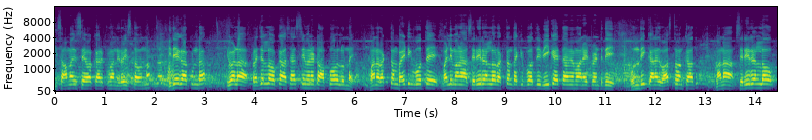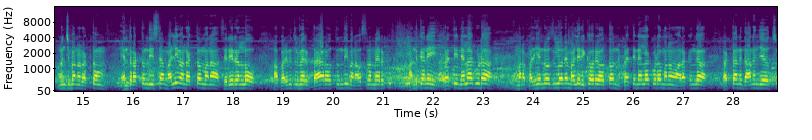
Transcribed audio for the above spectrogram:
ఈ సామాజిక సేవా కార్యక్రమాన్ని నిర్వహిస్తూ ఉన్నాం. ఇదే కాకుండా ఇవాళ ప్రజల్లో ఒక అశాస్త్రీయమైనటువంటి అపోహలు ఉన్నాయి. మన రక్తం బయటికి పోతే మళ్ళీ మన శరీరంలో రక్తం తగ్గిపోద్ది వీక్ అవుతామేమో అనేటువంటిది ఉంది కానీ అది వాస్తవం కాదు. మన శరీరంలో నుంచి మన రక్తం ఎంత రక్తం తీసినా మళ్ళీ మన రక్తం మన శరీరంలో ఆ పరిమితుల మేరకు తయారవుతుంది మన అవసరం మేరకు. అందుకని ప్రతి నెల కూడా మన పదిహేను రోజుల్లోనే మళ్ళీ రికవరీ అవుతాం. ప్రతి నెల కూడా మనం ఆ రకంగా రక్తాన్ని దానం చేయవచ్చు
